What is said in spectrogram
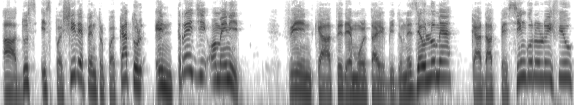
a adus ispășire pentru păcatul întregii omeniri. Fiindcă atât de mult a iubit Dumnezeu lumea, că a dat pe singurul lui Fiu,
